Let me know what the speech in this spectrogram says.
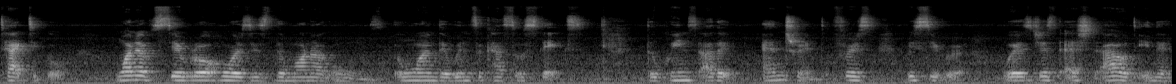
Tactical one of several horses the monarch owns won the Windsor Castle Stakes. The Queen's other entrant, first receiver, was just edged out in the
